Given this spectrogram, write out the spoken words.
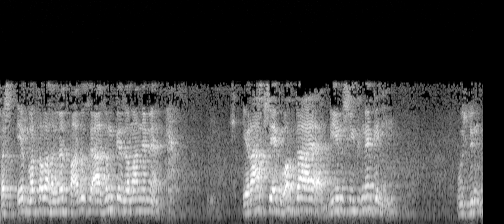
بس ایک مرتبہ حضرت فاروق اعظم کے زمانے میں عراق سے ایک وقت آیا دین سیکھنے کے لیے۔ اس دن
